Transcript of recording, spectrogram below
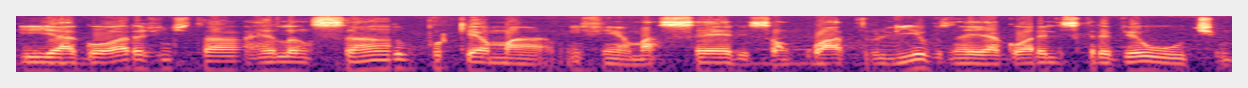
E agora a gente está relançando, porque é uma, enfim, é uma série, são quatro livros, né? E agora ele escreveu o último.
